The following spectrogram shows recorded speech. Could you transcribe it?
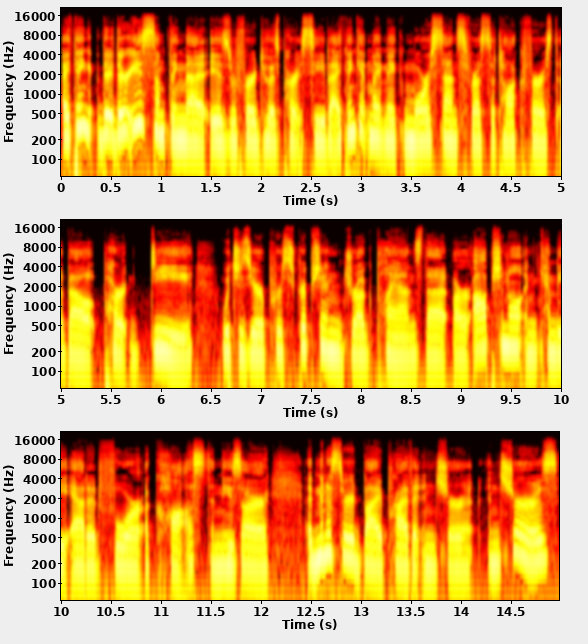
I think there, there is something that is referred to as Part C, but I think it might make more sense for us to talk first about Part D, which is your prescription drug plans that are optional and can be added for a cost. And these are administered by private insur- insurers,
